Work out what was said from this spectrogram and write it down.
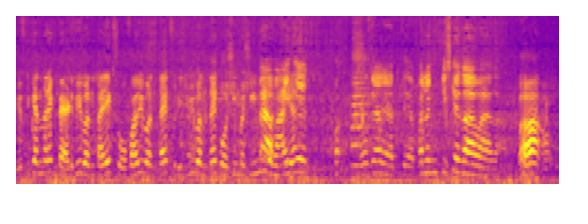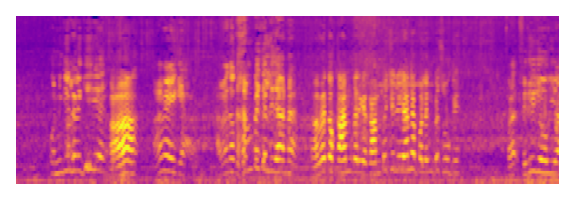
गिफ्ट के अंदर एक बेड भी बनता है एक सोफा भी बनता है एक फ्रिज भी बनता है वॉशिंग मशीन भी बनती है। वो क्या कहते हैं पलंग किसके गाँव आएगा हाँ। उनकी लड़की के हाँ। हमें क्या? हमें तो काम पे चले जाना। है हमें तो काम करके काम पे चले जाना पलंग पे सो के फ्रिज हो गया।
